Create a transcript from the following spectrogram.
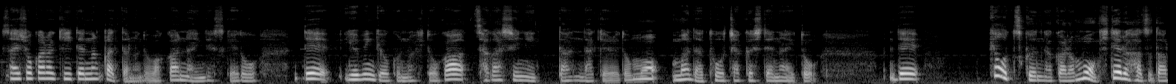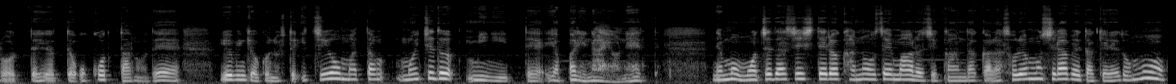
最初から聞いてなかったので分かんないんですけどで郵便局の人が探しに行ったんだけれどもまだ到着してないと。で今日着くんだからもう来てるはずだろうって言って怒ったので郵便局の人一応またもう一度見に行ってやっぱりないよねって。でもう持ち出ししてる可能性もある時間だからそれも調べたけれども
